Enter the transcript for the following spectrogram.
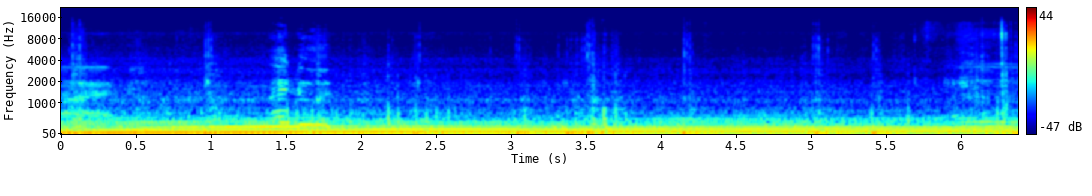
Alright. Let's do it. Um,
